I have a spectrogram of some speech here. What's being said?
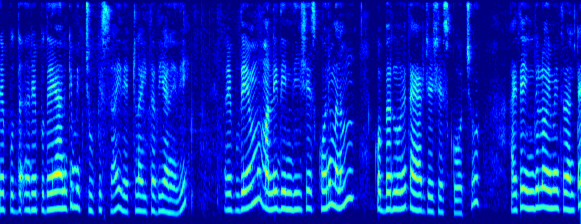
రేపు రేపు ఉదయానికి మీకు చూపిస్తా ఇది ఎట్లా అవుతుంది అనేది. రేపు ఉదయం మళ్ళీ దీన్ని తీసేసుకొని మనం కొబ్బరి నూనె తయారు చేసేసుకోవచ్చు. అయితే ఇందులో ఏమవుతుందంటే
